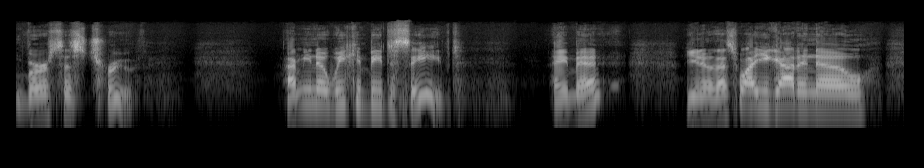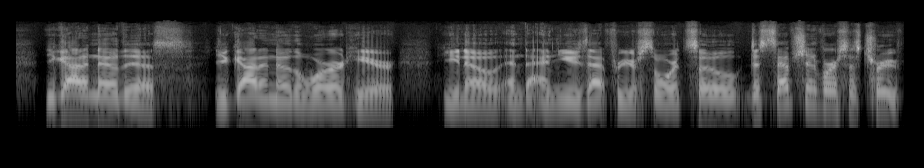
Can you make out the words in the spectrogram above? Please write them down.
versus truth. I mean, you know, we can be deceived. Amen. You know, that's why you got to know, you got to know this. You got to know the word here, you know, and, and use that for your sword. So, deception versus truth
